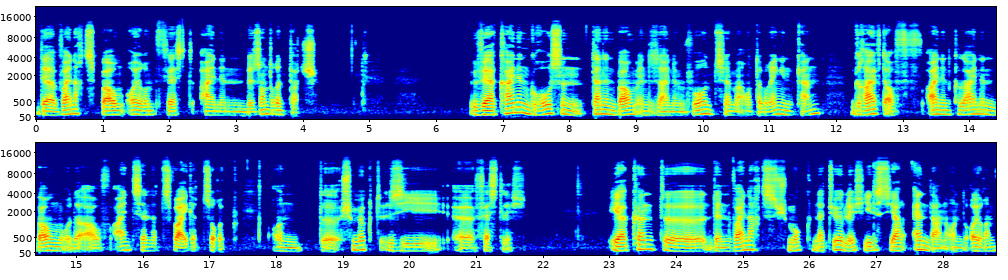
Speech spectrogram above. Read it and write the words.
der Weihnachtsbaum eurem Fest einen besonderen Touch. Wer keinen großen Tannenbaum in seinem Wohnzimmer unterbringen kann, greift auf einen kleinen Baum oder auf einzelne Zweige zurück und äh, schmückt sie äh, festlich. Ihr könnt den Weihnachtsschmuck natürlich jedes Jahr ändern und eurem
